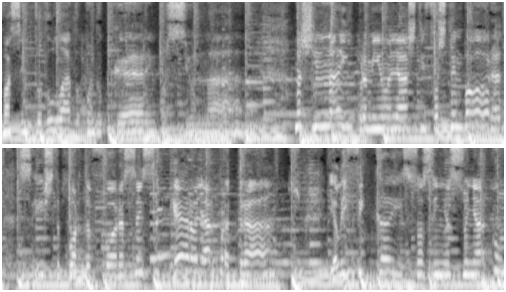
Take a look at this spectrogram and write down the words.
faço em todo lado quando quero impressionar. Mas nem para mim olhaste e foste embora. Saíste porta fora sem sequer olhar para trás. E ali fiquei sozinho a sonhar contigo.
